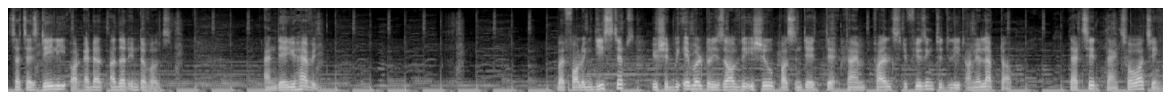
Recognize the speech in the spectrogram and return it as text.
such as daily or at other intervals. And there you have it. By following these steps, you should be able to resolve the issue percentage temp files refusing to delete on your laptop. That's it, thanks for watching.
